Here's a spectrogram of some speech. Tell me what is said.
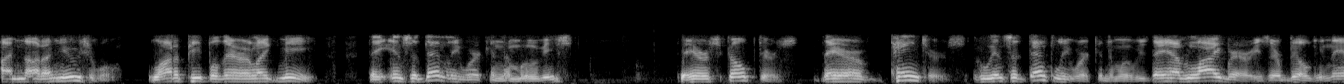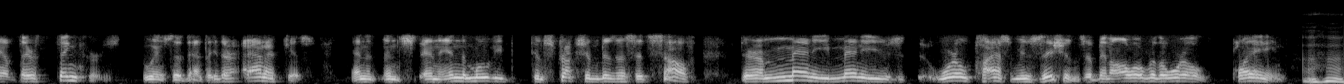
I'm not unusual. A lot of people there are like me. They incidentally work in the movies. They are sculptors. They are painters who incidentally work in the movies. They have libraries they're building. They have their thinkers who incidentally they're anarchists. And, and and in the movie construction business itself, there are many many world class musicians have been all over the world playing. Uh-huh.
